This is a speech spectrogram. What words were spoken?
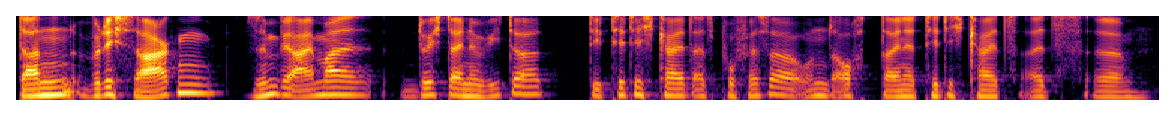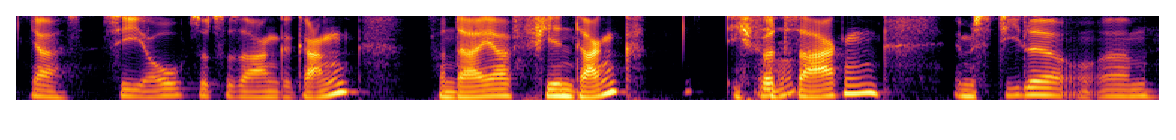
dann würde ich sagen, sind wir einmal durch deine Vita, die Tätigkeit als Professor und auch deine Tätigkeit als äh, ja, CEO sozusagen gegangen. Von daher vielen Dank. Ich würde mhm. sagen, im Stile ähm,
